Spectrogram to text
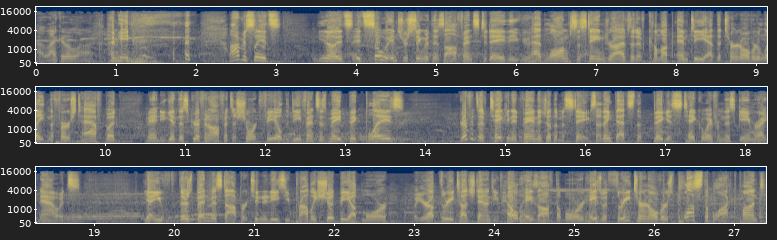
I like it a lot. I mean, obviously it's you know it's it's so interesting with this offense today. that You've had long sustained drives that have come up empty. Had the turnover late in the first half, but man, you give this Griffin offense a short field. The defense has made big plays. Griffins have taken advantage of the mistakes. I think that's the biggest takeaway from this game right now. It's yeah, there's been missed opportunities. You probably should be up more, but you're up three touchdowns. You've held Hays off the board. Hays with three turnovers plus the blocked punt.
